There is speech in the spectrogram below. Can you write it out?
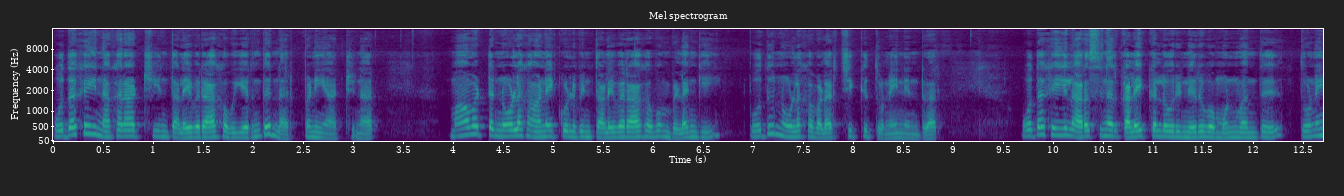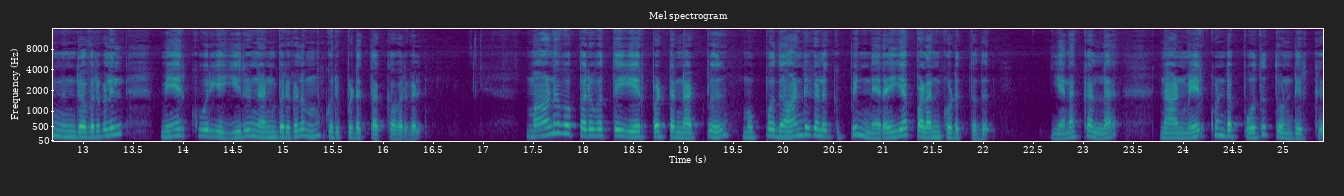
உதகை நகராட்சியின் தலைவராக உயர்ந்து நற்பணியாற்றினார் மாவட்ட நூலக ஆணைக்குழுவின் தலைவராகவும் விளங்கி பொது நூலக வளர்ச்சிக்கு துணை நின்றார். உதகையில் அரசினர் கலைக்கல்லூரி நிறுவ முன்வந்து துணை நின்றவர்களில் மேற்கூறிய இரு நண்பர்களும் குறிப்பிடத்தக்கவர்கள். மாணவ பருவத்தை ஏற்பட்ட நட்பு முப்பது ஆண்டுகளுக்கு பின் நிறைய பலன் கொடுத்தது. எனக்கல்ல நான் மேற்கொண்ட பொது தொண்டிற்கு.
